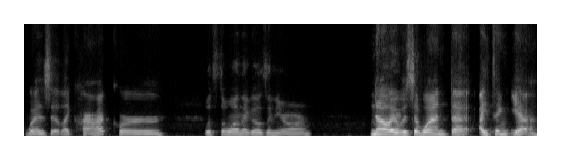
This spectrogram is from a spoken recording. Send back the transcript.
was it like crack or what's the one that goes in your arm no? It was the one that I think, yeah,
